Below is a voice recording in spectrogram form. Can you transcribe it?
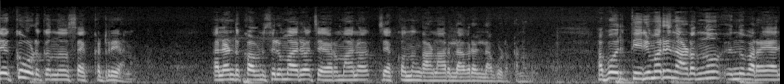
ചെക്ക് കൊടുക്കുന്നത് സെക്രട്ടറിയാണ്. അല്ലാണ്ട് കൗൺസിലർമാരോ ചെയർമാനോ ചെക്കൊന്നും കാണാറില്ല. അവരല്ല കൊടുക്കണത്. അപ്പോൾ ഒരു തിരിമറി നടന്നു എന്ന് പറയാൻ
